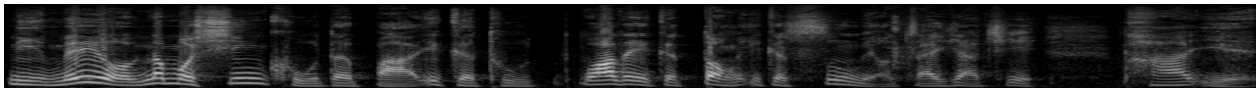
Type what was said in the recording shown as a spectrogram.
你没有那么辛苦的把一个土挖了一个洞，一个树苗栽下去，它也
